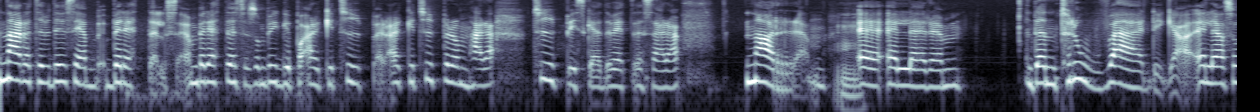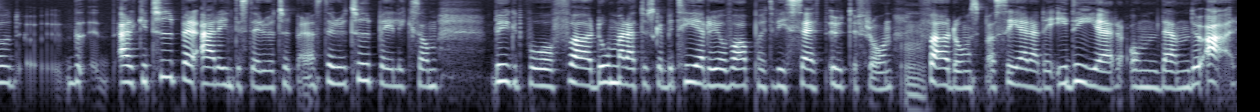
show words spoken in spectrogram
Narrativ, det vill säga berättelse. En berättelse som bygger på arketyper. Arketyper är de här typiska, du vet, så här, narren. Mm. Eh, eller em, den trovärdiga. Eller alltså, arketyper är inte stereotyper. En stereotyp är liksom byggd på fördomar att du ska bete dig och vara på ett visst sätt utifrån Mm. fördomsbaserade idéer om den du är.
